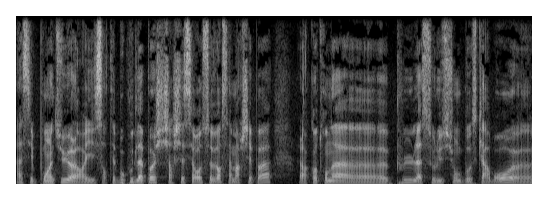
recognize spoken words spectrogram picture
assez pointue. Alors il sortait beaucoup de la poche, il cherchait ses receveurs, ça marchait pas. Alors quand on a euh, plus la solution Bo Scarborough, euh,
